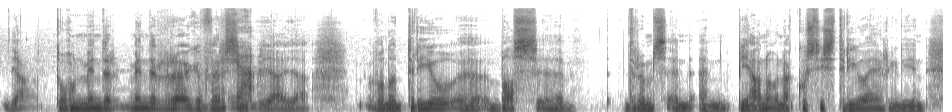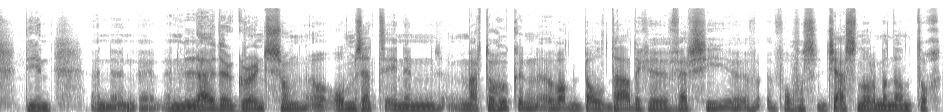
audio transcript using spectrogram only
Ja, toch een minder, minder ruige versie ja. Ja, ja. van een trio, uh, bas, uh, drums en, en piano, een akoestisch trio eigenlijk, die een, die een, een, een, een luider grunge song omzet in een, maar toch ook een wat baldadige versie, volgens jazznormen dan toch.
